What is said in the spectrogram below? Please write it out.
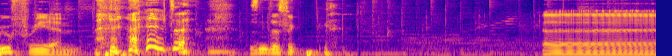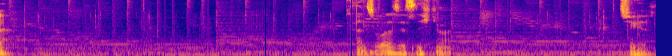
True Freedom. Alter, was sind das für... Äh... Nein, so war es jetzt nicht gemeint. Zwickelt.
